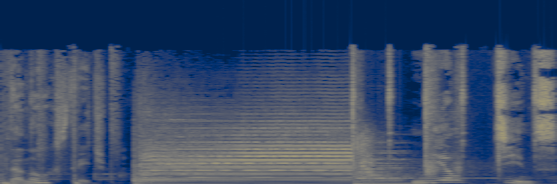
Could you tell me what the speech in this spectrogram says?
До новых встреч! Мел Teams.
